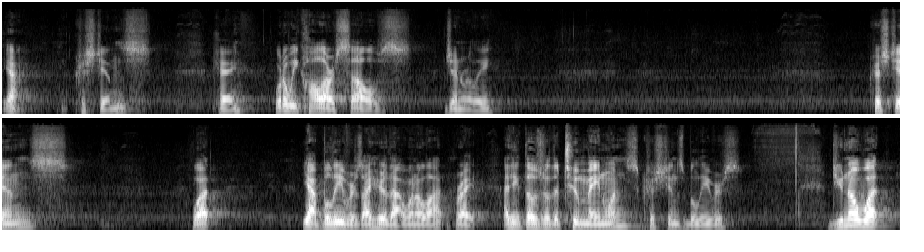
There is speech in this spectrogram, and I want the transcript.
yeah, Christians. Okay. What do we call ourselves generally? Christians. What? Yeah, believers. I hear that one a lot, right? I think those are the two main ones Christians, believers. Do you know what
